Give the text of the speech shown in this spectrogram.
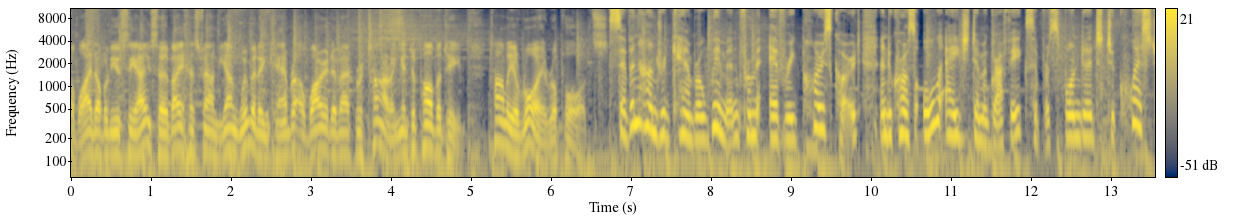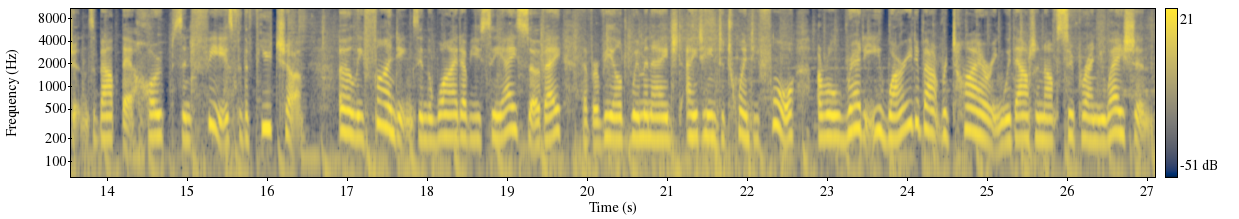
A YWCA survey has found young women in Canberra are worried about retiring into poverty. Talia Roy reports. 700 Canberra women from every postcode and across all age demographics have responded to questions about their hopes and fears for the future. Early findings in the YWCA survey have revealed women aged 18 to 24 are already worried about retiring without enough superannuation.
